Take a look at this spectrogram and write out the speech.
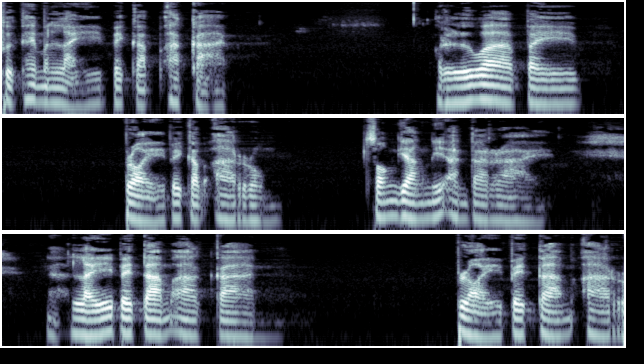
ฝึกให้มันไหลไปกับอากาศ หรือว่าไปปล่อยไปกับอารมณ์สองอย่างนี้อันตราย ไหลไปตามอาการ ปล่อยไปตามอาร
